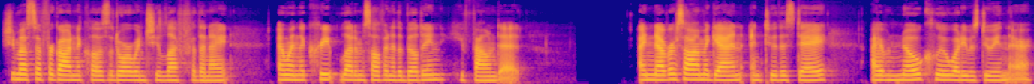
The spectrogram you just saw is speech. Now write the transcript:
She must have forgotten to close the door when she left for the night, and when the creep let himself into the building, he found it. I never saw him again, and to this day, I have no clue what he was doing there.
